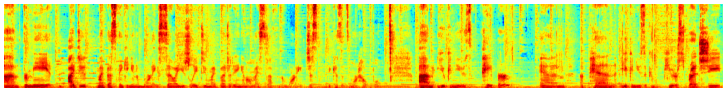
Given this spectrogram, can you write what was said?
Um, for me, I do my best thinking in the morning, so I usually do my budgeting and all my stuff in the morning just because it's more helpful. Um, you can use paper and a pen. You can use a computer spreadsheet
